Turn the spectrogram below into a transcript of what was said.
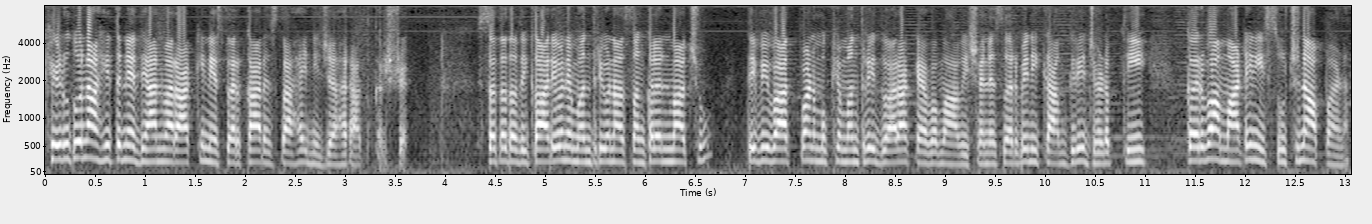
ખેડૂતોના હિતને ધ્યાનમાં રાખીને સરકાર સહાયની જાહેરાત કરશે. સતત અધિકારીઓ અને મંત્રીઓના સંકલનમાં છું તેવી વાત પણ મુખ્યમંત્રી દ્વારા કહેવામાં આવી છે અને સર્વેની કામગીરી ઝડપથી કરવા માટેની સૂચના પણ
